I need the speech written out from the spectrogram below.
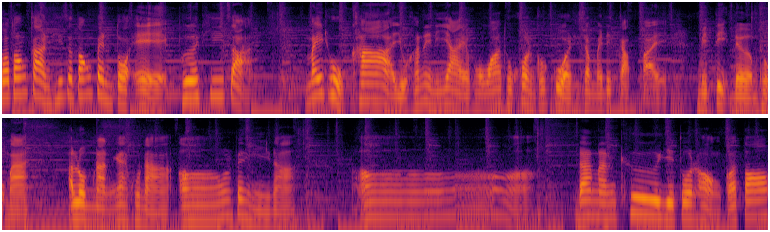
ก็ต้องการที่จะต้องเป็นตัวเอกเพื่อที่จะไม่ถูกฆ่าอยู่ข้างในนิยาย เพราะว่าทุกคนก็กลัวที่จะไม่ได้กลับไปมิติเดิมถูกไหมอารมณ์นั้นไงคุณนาอ๋อมันเป็นอย่างนี้นะอ๋อดังนั้นคือยายตวนอ่องก็ต้อง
